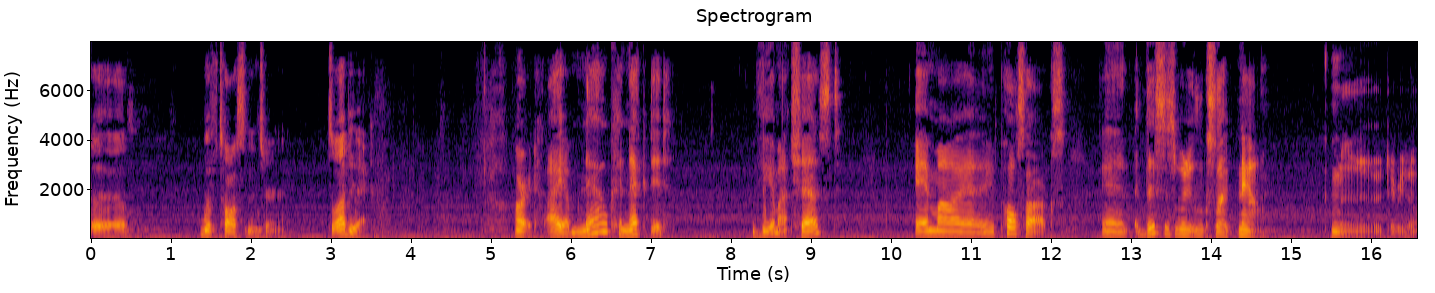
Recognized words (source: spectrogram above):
uh, with tossing and turning. So I'll be back. Alright, I am now connected via my chest and my pulse ox. And this is what it looks like now. Uh, there we go.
